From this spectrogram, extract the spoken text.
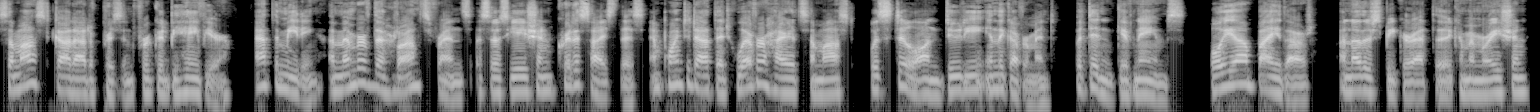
Samast got out of prison for good behavior. At the meeting, a member of the Hrant's Friends Association criticized this and pointed out that whoever hired Samast was still on duty in the government, but didn't give names. Oya Baydar, another speaker at the commemoration,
